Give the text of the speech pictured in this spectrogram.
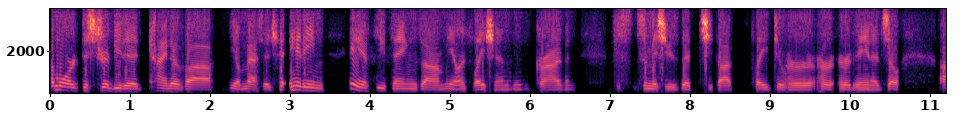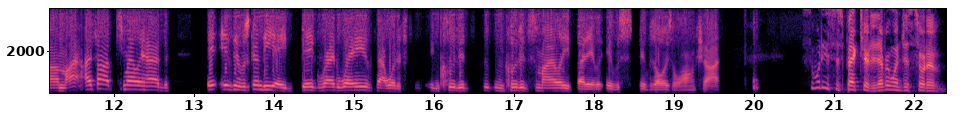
a more distributed kind of uh, you know message, hitting hitting a few things, um, you know, inflation, crime, and some issues that she thought played to her her, her advantage. So um, I, I thought Smiley had. If there was going to be a big red wave, that would have included included Smiley, but it, it was it was always a long shot. So, what do you suspect here? Did everyone just sort of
